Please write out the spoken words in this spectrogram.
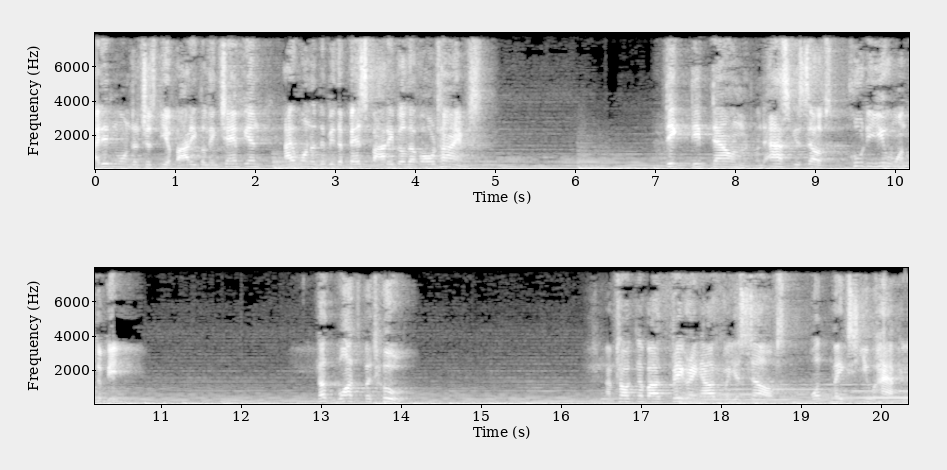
I didn't want to just be a bodybuilding champion. I wanted to be the best bodybuilder of all times. Dig deep down and ask yourselves, who do you want to be? Not what, but who. I'm talking about figuring out for yourselves what makes you happy.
